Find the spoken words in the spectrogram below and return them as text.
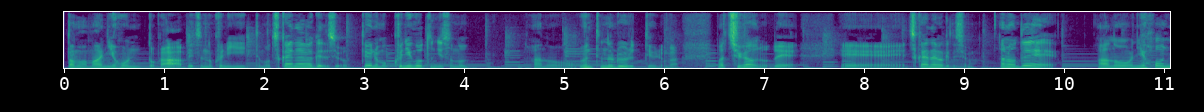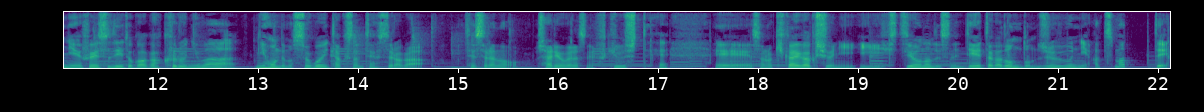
たまま日本とか別の国に行っても使えないわけですよ。っていうのも国ごとにその、あの、運転のルールっていうのが、ま、違うので、えー、使えないわけですよ。なので、あの、日本に FSD とかが来るには、日本でもすごいたくさんテスラが、テスラの車両がですね、普及して、えー、その機械学習に必要なですね、データがどんどん十分に集まって、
